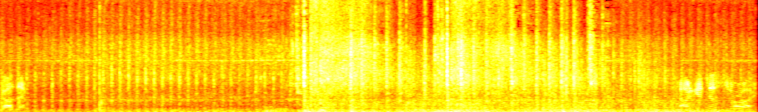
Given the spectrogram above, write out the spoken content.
Got him. Target destroyed.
